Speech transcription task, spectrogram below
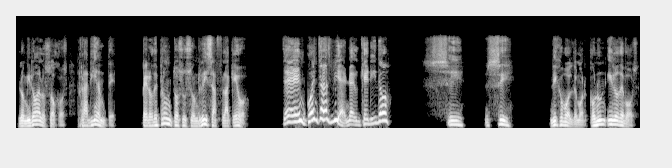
lo miró a los ojos, radiante, pero de pronto su sonrisa flaqueó. ¿Te encuentras bien, eh, querido? Sí, sí, dijo Voldemort con un hilo de voz.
